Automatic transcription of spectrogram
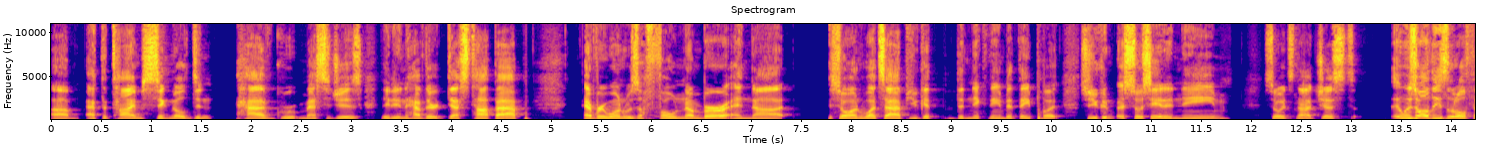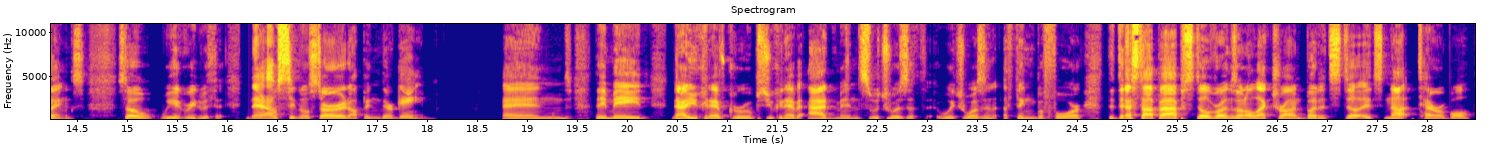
Um, at the time, Signal didn't have group messages, they didn't have their desktop app everyone was a phone number and not so on WhatsApp you get the nickname that they put so you can associate a name so it's not just it was all these little things. So we agreed with it. Now signal started upping their game and they made now you can have groups you can have admins which was a which wasn't a thing before. The desktop app still runs on electron but it's still it's not terrible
